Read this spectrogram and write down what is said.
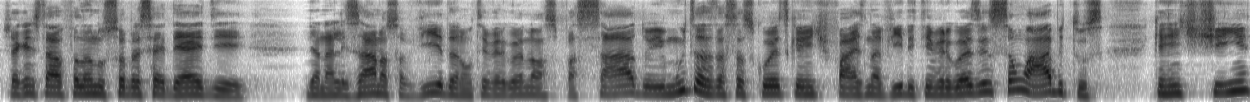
já que a gente estava falando sobre essa ideia de, de analisar a nossa vida, não ter vergonha do nosso passado, e muitas dessas coisas que a gente faz na vida e tem vergonha, às vezes são hábitos que a gente tinha,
